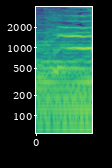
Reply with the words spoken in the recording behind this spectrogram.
cry.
